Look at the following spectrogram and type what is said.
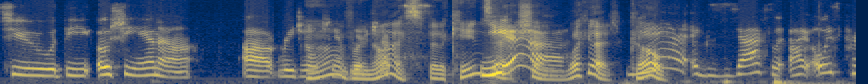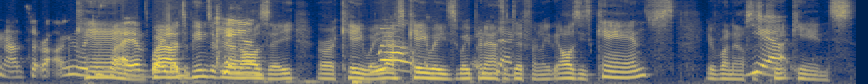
to the oceania uh, regional Oh, championship very nice. Bit of Cairns Yeah. action. Wicked. Cool. yeah exactly i always pronounce it wrong which is why i Cairns. Well, it depends if you're an Aussie or a Kiwi. Well, Us Kiwis, we pronounce it differently. The Aussies Cairns. Everyone else is Yeah. Ca- Cairns.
